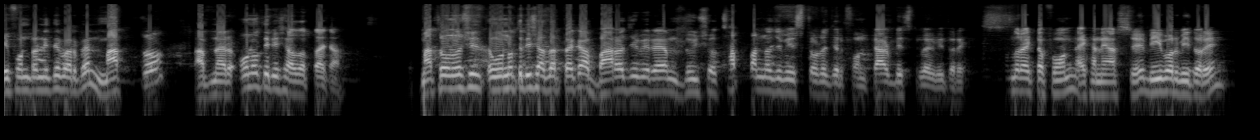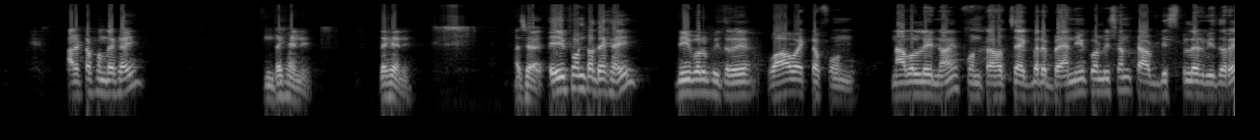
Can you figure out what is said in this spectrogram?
এই ফোনটা নিতে পারবেন মাত্র আপনার উনত্রিশ হাজার টাকা। মাত্র উনত্রিশ হাজার টাকা, বারো জিবি র্যাম দুইশো ছাপ্পান্ন জিবি স্টোরেজের ফোন কার্ভ ডিসপ্লের ভিতরে। সুন্দর একটা ফোন এখানে আসছে ভিভোর ভিতরে। আরেকটা ফোন দেখাই। দেখাইনি দেখাইনি আচ্ছা এই ফোনটা দেখাই। ভিভোর ভিতরে ওয়াও একটা ফোন না বললেই নয় ফোনটা হচ্ছে একবারে ব্র্যান্ড নিউ কন্ডিশন কার্ভ ডিসপ্লের ভিতরে।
